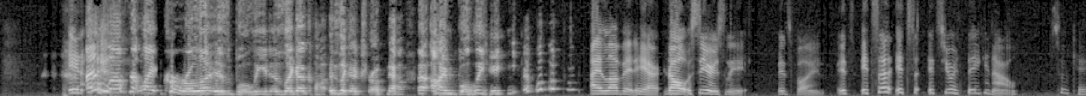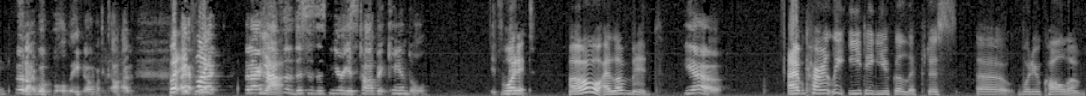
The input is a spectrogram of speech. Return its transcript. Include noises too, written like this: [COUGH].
In I love that like Carola is bullied is like a con- is like a trope now. That I'm bullying you. [LAUGHS] I love it here. No, seriously. It's fine. It's it's a it's it's your thing now. It's okay. that I'm a bully. Oh my god. But I- it's but like I, but I yeah. have the this is a serious topic candle. It's What mint. oh, I love mint. Yeah. I'm currently eating eucalyptus. Uh, what do you call them?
